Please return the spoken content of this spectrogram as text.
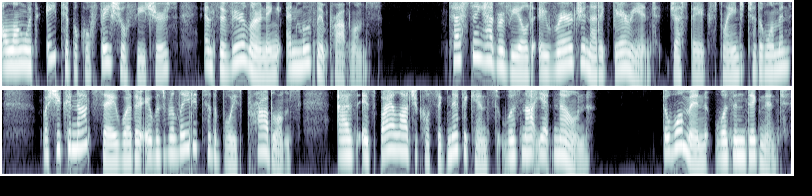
along with atypical facial features and severe learning and movement problems. Testing had revealed a rare genetic variant, Jeste explained to the woman, but she could not say whether it was related to the boy's problems, as its biological significance was not yet known. The woman was indignant.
